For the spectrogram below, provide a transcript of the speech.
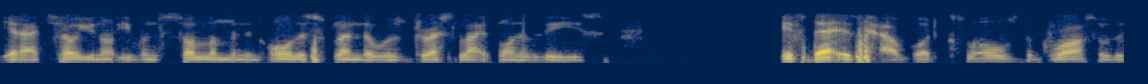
Yet I tell you, not even Solomon in all his splendor was dressed like one of these if that is how God clothes the grass of the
